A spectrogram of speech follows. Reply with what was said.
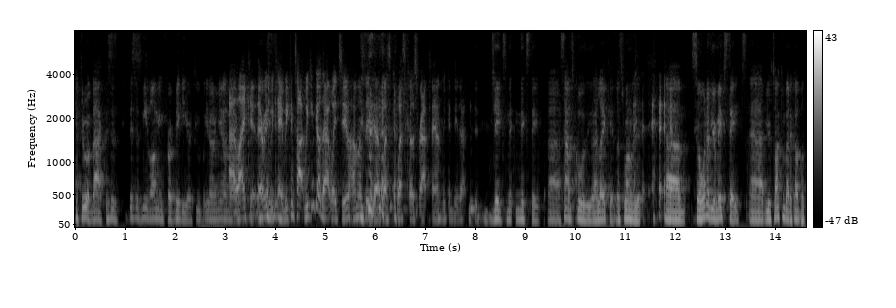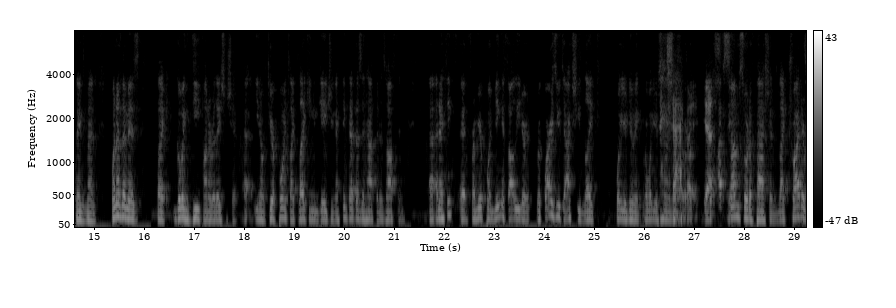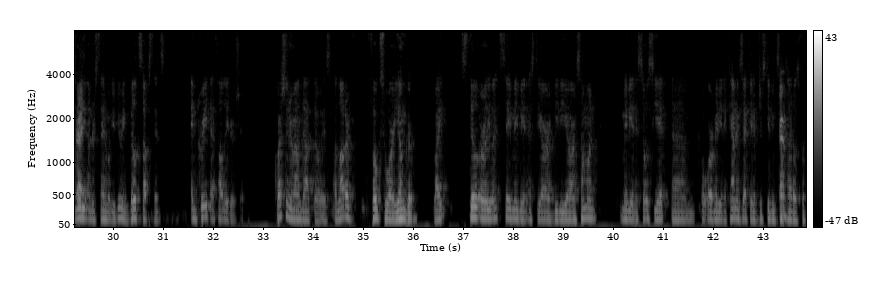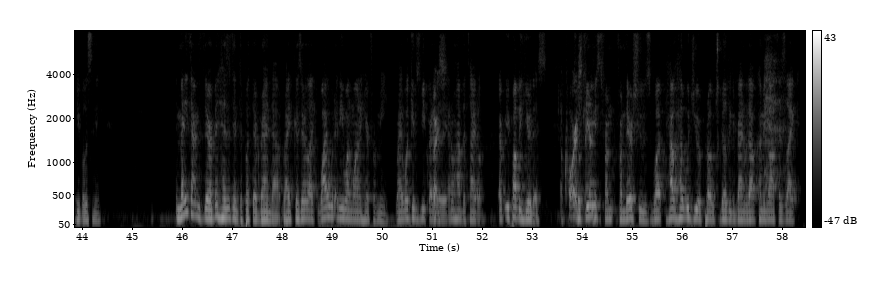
I threw it back. This is this is me longing for a biggie or two. You know what I mean? Like, i like it. There we, okay. We can talk. We can go that way too. I'm a big uh, West West Coast rap fan. We can do that. Jake's mixtape uh, sounds cool, You, I like it. Let's run with it. um, so one of your mixtapes, uh, you're talking about a couple of things, man. One of them is like going deep on a relationship. Uh, you know, to your point, like liking, engaging. I think that doesn't happen as often. Uh, and I think uh, from your point, being a thought leader requires you to actually like what you're doing or what you're selling. Exactly. Or, or yes. Have some sort of passion. Like try to That's really right. understand what you're doing, build substance, and create that thought leadership. Question around that though is a lot of folks who are younger, right? Still early, let's say maybe an SDR, a BDR, someone maybe an associate um, or, or, maybe an account executive, just giving some sure. titles for people listening. and many times they're a bit hesitant to put their brand out, right? Because they're like, why would anyone want to hear from me, right? What gives me credibility? I don't have the title. You probably hear this. Of course, So man. curious from from their shoes, what how how would you approach building a brand without coming off as like,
